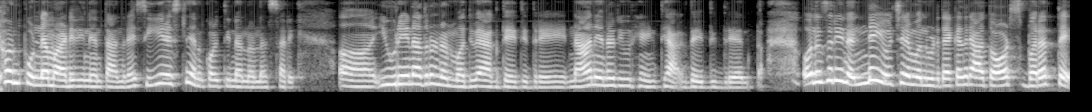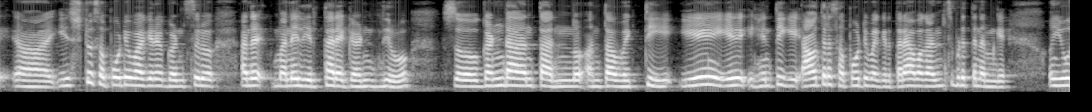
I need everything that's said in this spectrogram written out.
ಎಷ್ಟೊಂದು ಪುಣ್ಯ ಮಾಡಿದ್ದೀನಿ ಅಂತ ಅಂದರೆ ಸೀರಿಯಸ್ಲಿ ಅಂದ್ಕೊಳ್ತೀನಿ ನಾನು ಸರಿ ಇವರೇನಾದರೂ ನನ್ನ ಮದುವೆ ಆಗದೆ ಇದ್ದಿದ್ರೆ, ನಾನೇನಾದ್ರು ಇವ್ರ ಹೆಂಡತಿ ಆಗದೆ ಇದ್ದಿದ್ರೆ ಅಂತ. ಒಂದೊಂದು ಸರಿ ನನ್ನೇ ಯೋಚನೆ ಬಂದ್ಬಿಡುತ್ತೆ. ಯಾಕಂದರೆ ಆ ಥಾಟ್ಸ್ ಬರುತ್ತೆ. ಎಷ್ಟು ಸಪೋರ್ಟಿವ್ ಆಗಿರೋ ಗಂಡಸರು, ಅಂದರೆ ಮನೇಲಿ ಇರ್ತಾರೆ ಗಂಡರು. ಸೊ ಗಂಡ ಅಂತ ಅನ್ನೋ ಅಂಥ ವ್ಯಕ್ತಿ ಏ ಹೆಂಡತಿಗೆ ಯಾವ ಥರ ಸಪೋರ್ಟಿವ್ ಆಗಿರ್ತಾರೆ, ಅವಾಗ ಅನಿಸ್ಬಿಡುತ್ತೆ ನಮಗೆ, ಅಯ್ಯೋ,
